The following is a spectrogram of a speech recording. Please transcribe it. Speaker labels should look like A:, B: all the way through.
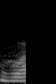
A: Wow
